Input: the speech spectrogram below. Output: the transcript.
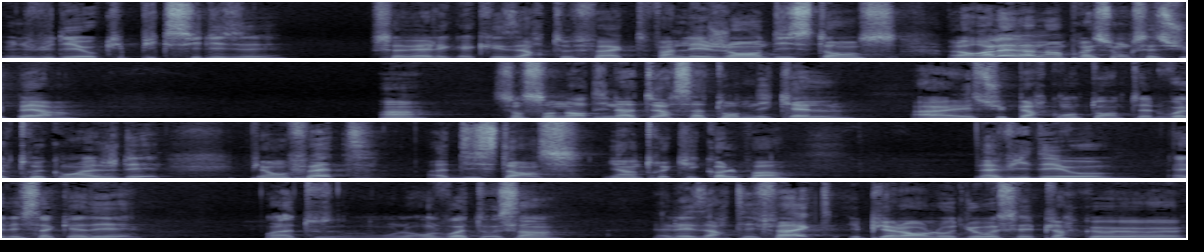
une vidéo qui est pixelisée, vous savez, avec les artefacts. Enfin, les gens en distance. Alors elle, elle a l'impression que c'est super. Hein? Sur son ordinateur, ça tourne nickel. Ah, elle est super contente, elle voit le truc en HD. Puis en fait, à distance, il y a un truc qui colle pas. La vidéo, elle est saccadée. On, le voit tous, hein les artefacts. Et puis alors l'audio, c'est pire que,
